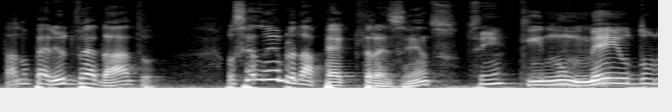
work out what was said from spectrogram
Está no período vedado. Você lembra da PEC 300? Sim. Que no meio do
